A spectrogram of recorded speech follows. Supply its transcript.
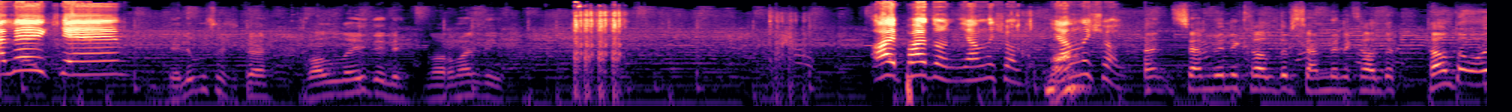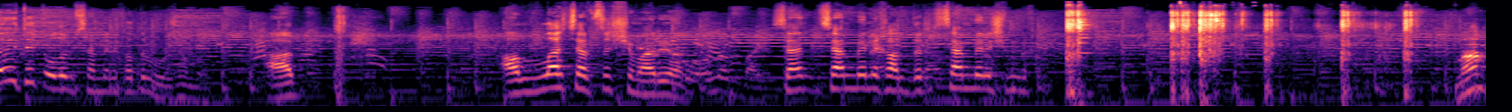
aleyküm. Deli bu çocuk ha. Vallahi deli. Normal değil. Ay pardon yanlış oldu. Lan. Yanlış oldu. Sen, sen beni kaldır, sen beni kaldır. Tamam tamam evet evet olabilir sen beni kaldır vuracağım bunu. Abi. Allah çarpsın şımarıyorsun. Oğlum bak. Sen sen beni kaldır, sen beni şimdi. Lan.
